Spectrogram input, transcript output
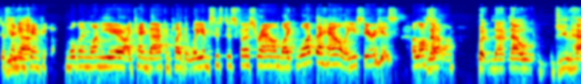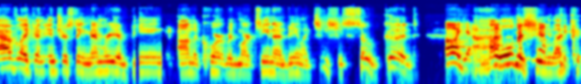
defending have- champion of Wimbledon one year. I came back and played the Williams sisters first round. Like, what the hell? Are you serious? I lost No. that one. But now, now, do you have like an interesting memory of being on the court with Martina and being like, "Geez, she's so good." Oh yeah. How Uh, old is she? Like,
